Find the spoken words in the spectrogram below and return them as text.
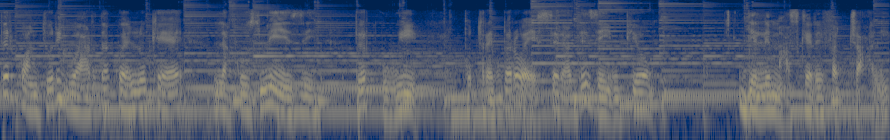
per quanto riguarda quello che è la cosmesi, per cui potrebbero essere ad esempio delle maschere facciali.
